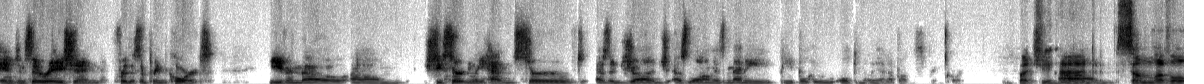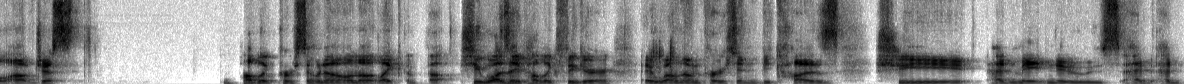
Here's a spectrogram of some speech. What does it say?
in consideration for the Supreme Court, even though um, she certainly hadn't served as a judge as long as many people who ultimately end up on the Supreme Court. But she had um, some level of just public persona almost like uh, she was a public figure a well-known person because she had made news, had had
